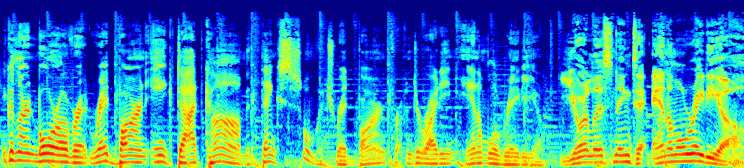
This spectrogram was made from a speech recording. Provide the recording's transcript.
You can learn more over at redbarninc.com. And thanks so much, Red Barn, for underwriting Animal Radio. You're listening to Animal Radio.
